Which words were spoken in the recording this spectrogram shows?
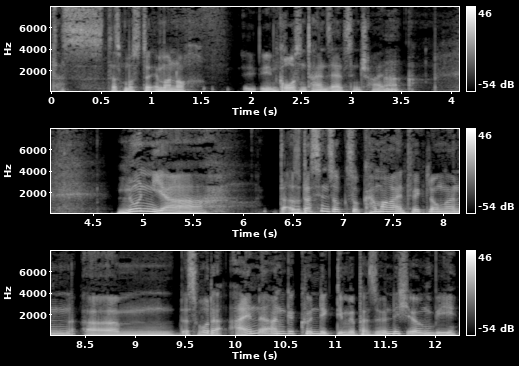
Das das musst du immer noch in großen Teilen selbst entscheiden. Ja. Nun ja, also das sind so, so Kameraentwicklungen. Ähm, es wurde eine angekündigt, die mir persönlich irgendwie,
